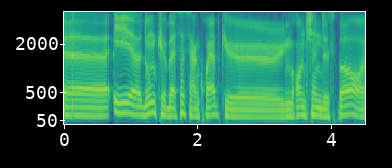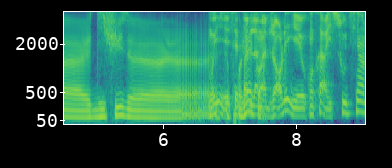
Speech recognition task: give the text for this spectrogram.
Euh, et euh, donc, bah, ça, c'est incroyable qu'une grande chaîne de sport euh, diffuse euh, Oui, ce et c'est pas de la quoi. Major League, et au contraire, il soutient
